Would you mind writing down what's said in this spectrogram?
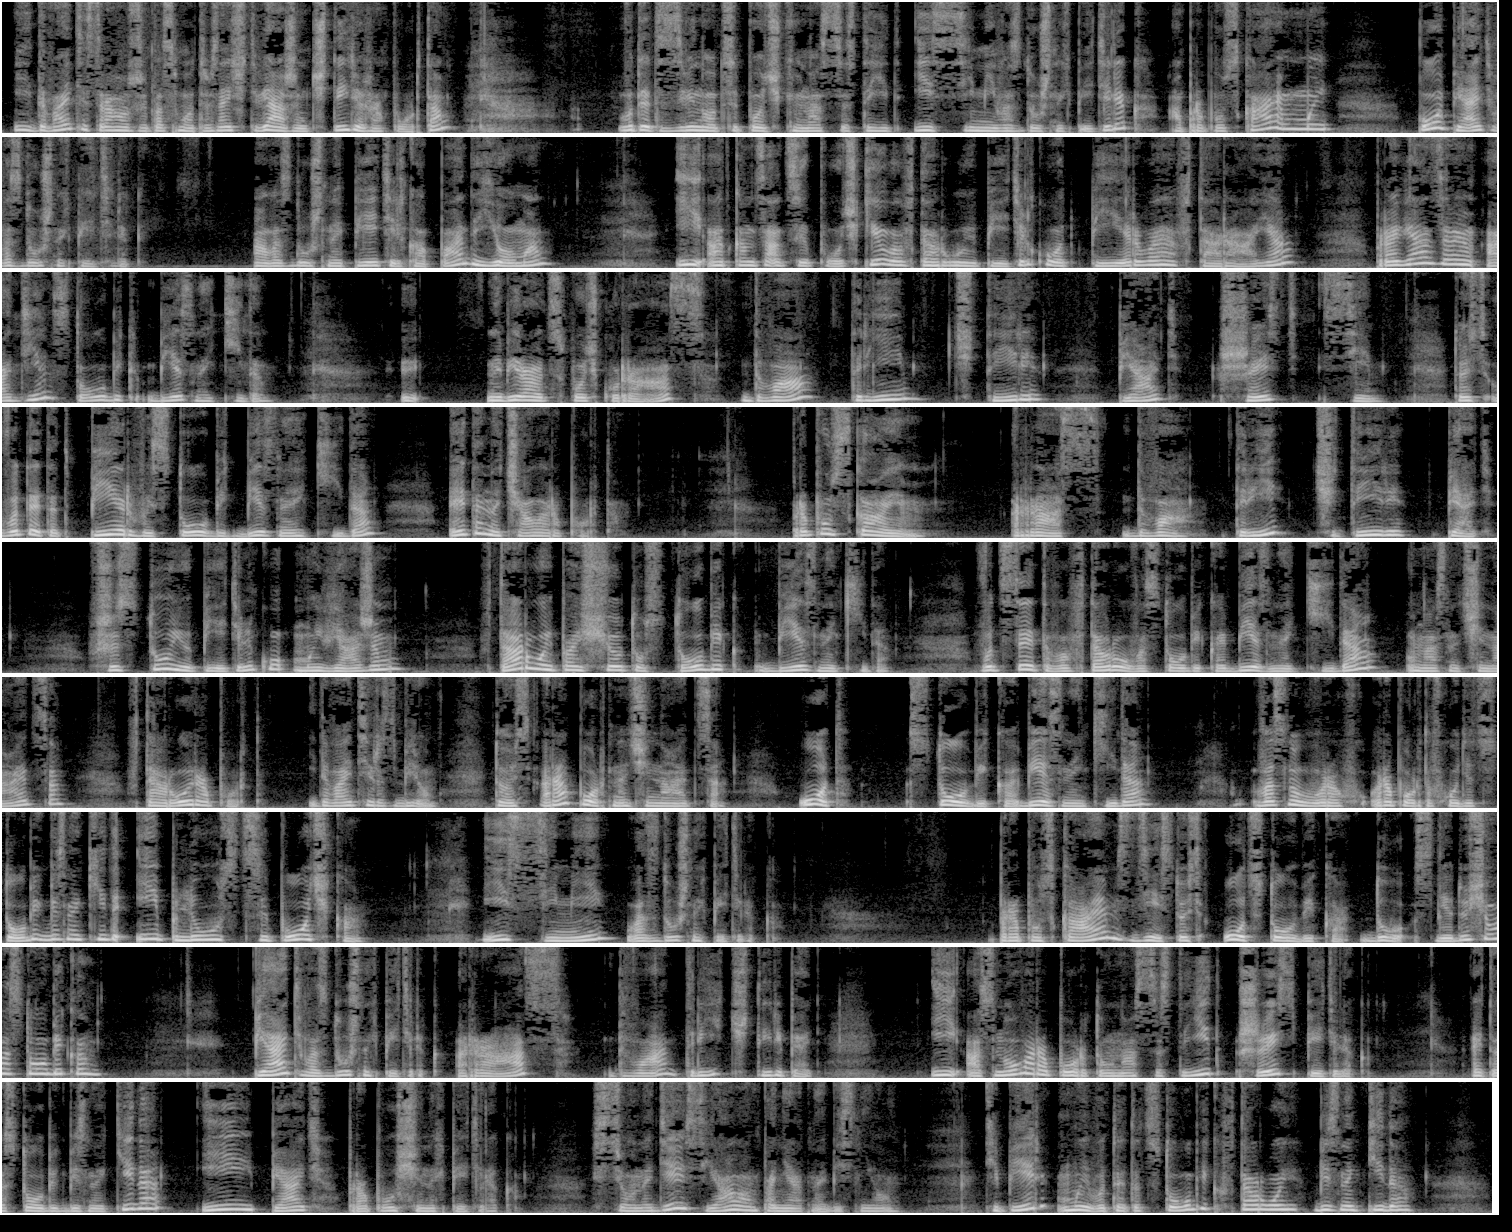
И давайте сразу же посмотрим. Значит, вяжем 4 раппорта. Вот это звено цепочки у нас состоит из 7 воздушных петелек, а пропускаем мы по 5 воздушных петелек. А воздушная петелька подъема и от конца цепочки во вторую петельку, вот первая, вторая, провязываем один столбик без накида. Набираю цепочку раз, два, три, четыре, пять, шесть, семь. То есть вот этот первый столбик без накида – это начало раппорта. Пропускаем раз, два, три, четыре, пять. В шестую петельку мы вяжем второй по счету столбик без накида. Вот с этого второго столбика без накида у нас начинается второй раппорт. И давайте разберем. То есть раппорт начинается от столбика без накида. В основу раппорта входит столбик без накида и плюс цепочка из 7 воздушных петелек. Пропускаем здесь, то есть от столбика до следующего столбика 5 воздушных петелек. Раз, два, три, четыре, пять. И основа раппорта у нас состоит 6 петелек. Это столбик без накида и 5 пропущенных петелек. Все, надеюсь, я вам понятно объяснила. Теперь мы вот этот столбик второй без накида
